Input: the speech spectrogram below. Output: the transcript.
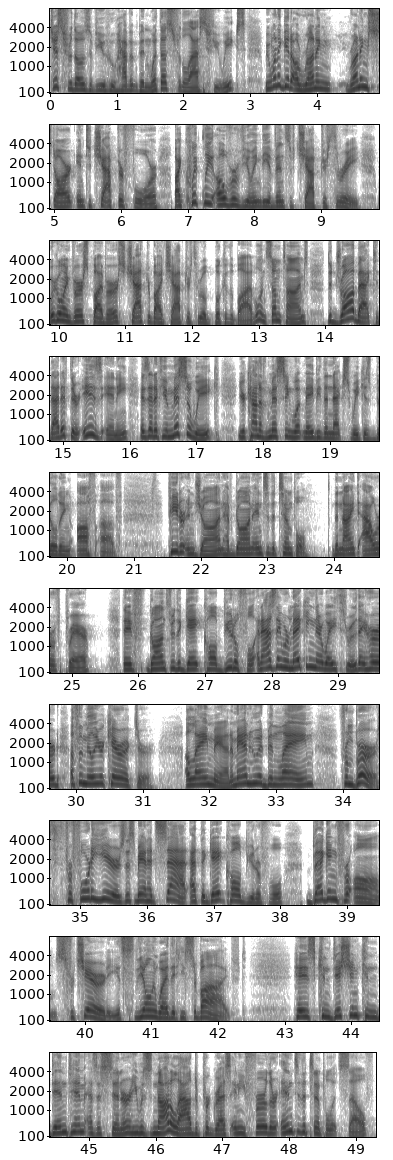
just for those of you who haven't been with us for the last few weeks, we want to get a running, running start into chapter 4 by quickly overviewing the events of chapter 3. We're going verse by verse, chapter by chapter through a book of the Bible, and sometimes the drawback to that, if there is any, is that if you miss a week, you're kind of missing what maybe the next week is building off of. Peter and John have gone into the temple, the ninth hour of prayer They've gone through the gate called Beautiful, and as they were making their way through, they heard a familiar character, a lame man, a man who had been lame from birth. For 40 years, this man had sat at the gate called Beautiful, begging for alms, for charity. It's the only way that he survived. His condition condemned him as a sinner. He was not allowed to progress any further into the temple itself.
